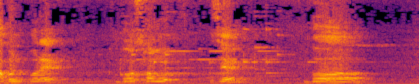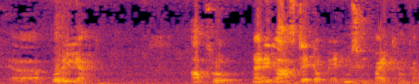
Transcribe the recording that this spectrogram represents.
আবন পরে ব সাউ যে ব পরিয়া আফ্রু নারী লাস্ট ডেট অফ এডমিশন পাই খাঙ্কা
